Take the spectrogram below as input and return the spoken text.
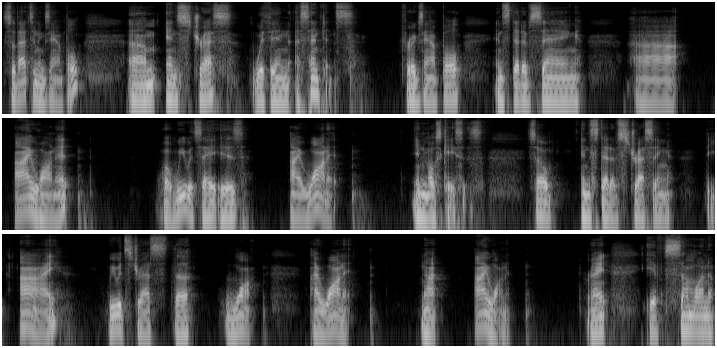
So that's an example. Um, and stress within a sentence. For example, instead of saying, uh, I want it, what we would say is, I want it in most cases. So instead of stressing the I, we would stress the want. I want it, not I want it, right? If someone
